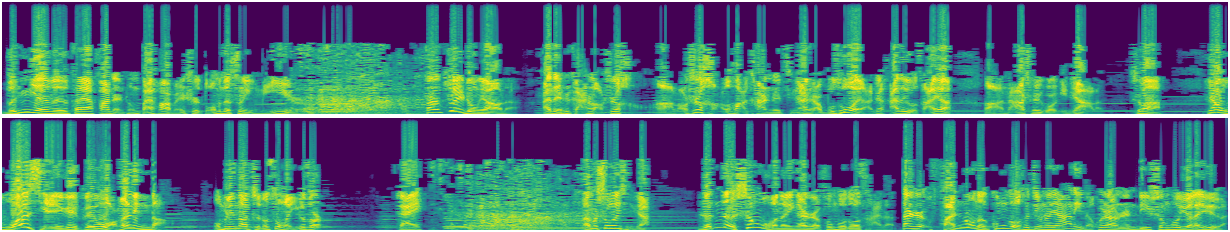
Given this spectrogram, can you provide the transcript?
文言文发发展成白话文是多么的顺应民意，是吧？但是最重要的还得是赶上老师好啊！老师好的话，看着这请假条不错呀，这孩子有才呀啊！拿水果给假了，是吧？让我写一个给我们领导，我们领导只能送我一个字儿，该。咱们说回请假，人的生活呢应该是丰富多彩的，但是繁重的工作和竞争压力呢会让人离生活越来越远。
